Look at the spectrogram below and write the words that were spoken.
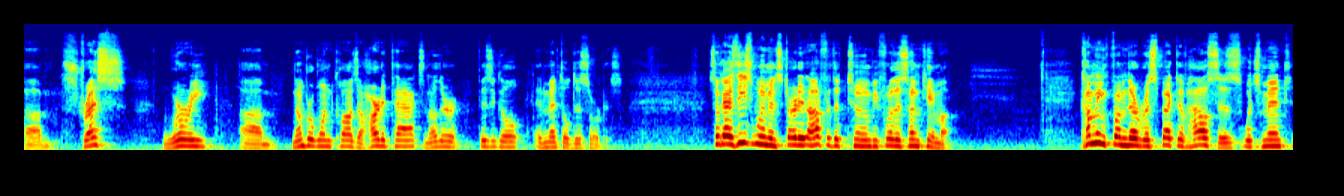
um, stress, worry, um, number one cause of heart attacks and other physical and mental disorders. So, guys, these women started out for the tomb before the sun came up. Coming from their respective houses, which meant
